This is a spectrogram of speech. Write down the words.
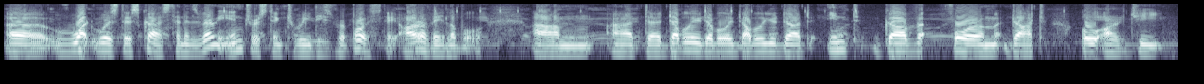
uh, what was discussed. And it's very interesting to read these reports. They are available um, at uh, www.intgovforum.org.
